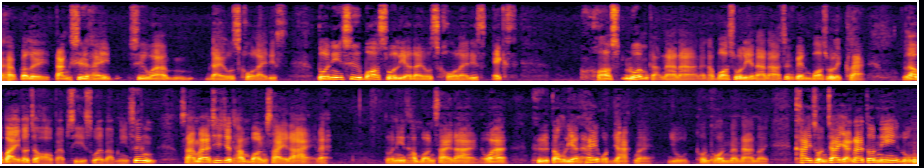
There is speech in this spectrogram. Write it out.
นะครับก็เลยตั้งชื่อให้ชื่อว่า Dioscorides ตัวนี้ชื่อ Boswellia Dioscorides X คอสร่วมกับนานานะครับบอสวเลียนานา ซึ่งเป็นบอสวเลียแคละ แล้วใบก็จะออกแบบสีสวยแบบนี้ ซึ่งสามารถที่จะทำบอนไซได้นะ ตัวนี้ทำบอนไซได้แต่ว่าคือต้องเลี้ยงให้อดอยากหน่อย อยู่ทนทนๆนานๆหน่อย ใครสนใจอยากได้ต้นนี้ลุง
